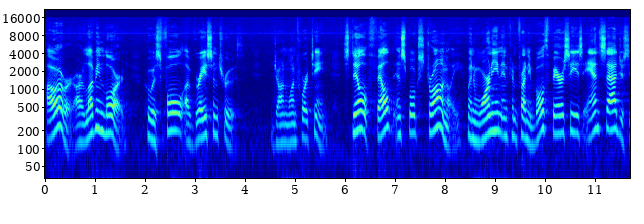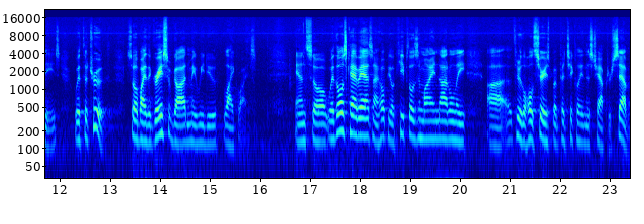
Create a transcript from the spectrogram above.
However, our loving Lord, who is full of grace and truth, John 1:14, still felt and spoke strongly when warning and confronting both Pharisees and Sadducees with the truth. So by the grace of God may we do likewise. And so, with those caveats, I hope you'll keep those in mind not only uh, through the whole series, but particularly in this chapter 7.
